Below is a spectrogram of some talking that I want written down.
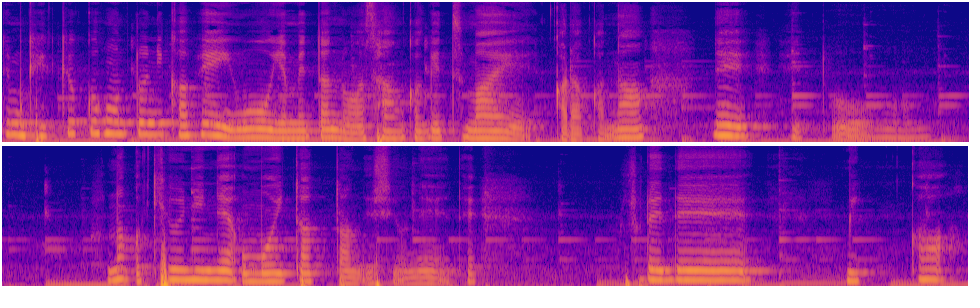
でも結局本当にカフェインをやめたのは3ヶ月前からかな。でえっとなんか急にね思い立ったんですよね。でそれで3日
